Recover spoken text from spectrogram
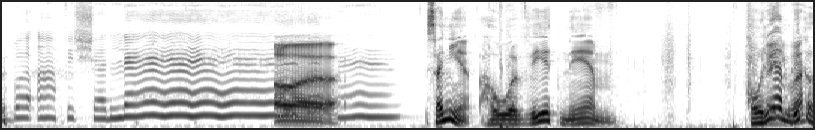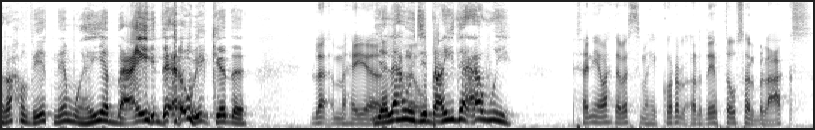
بقى في الشلال. آه. ثانية هو فيتنام. هو ليه أيوة. أمريكا راحوا فيتنام وهي بعيدة قوي كده؟ لا ما هي يا لهوي دي بعيدة قوي ثانية واحدة بس ما هي الكرة الأرضية بتوصل بالعكس.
